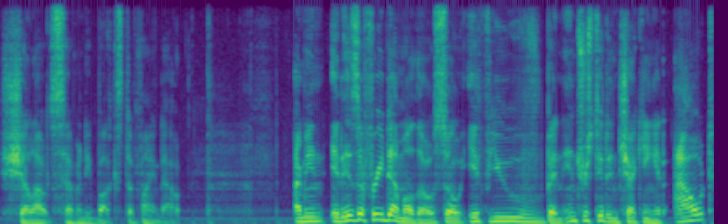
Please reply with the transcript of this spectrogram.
shell out 70 bucks to find out. I mean, it is a free demo though, so if you've been interested in checking it out,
